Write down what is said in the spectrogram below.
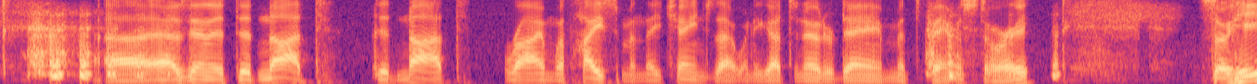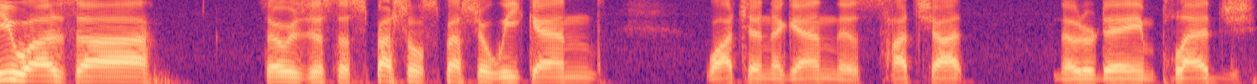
uh, as in it did not did not rhyme with Heisman. They changed that when he got to Notre Dame. It's a famous story. so he was. Uh, so it was just a special, special weekend watching again this hotshot Notre Dame pledge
